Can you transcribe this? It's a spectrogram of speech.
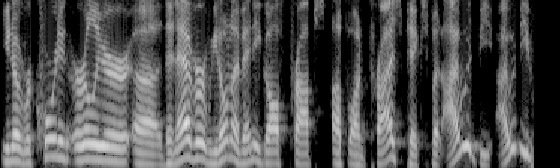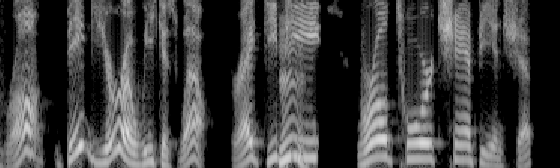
you know recording earlier uh, than ever. We don't have any golf props up on prize picks, but I would be I would be wrong. Big Euro week as well, right? DP mm. World Tour Championship.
